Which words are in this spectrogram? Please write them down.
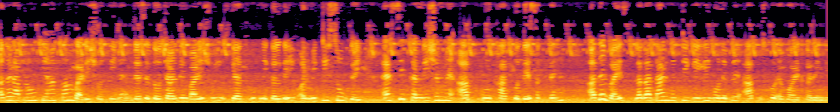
अगर आप लोगों के यहाँ कम बारिश होती है, जैसे दो चार दिन बारिश हुई, उसके बाद धूप निकल गई और मिट्टी सूख गई, ऐसी कंडीशन में आप उन खाद को दे सकते हैं। अदरवाइज़ लगातार मिट्टी गीली होने पे आप उसको अवॉइड करेंगे।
